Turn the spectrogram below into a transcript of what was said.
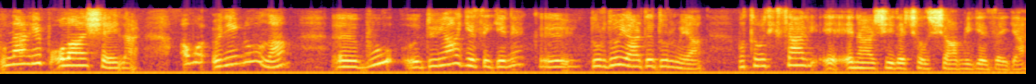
Bunlar hep olan şeyler. Ama önemli olan e, bu dünya gezegeni e, durduğu yerde durmayan, matematiksel e, enerjiyle çalışan bir gezegen.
